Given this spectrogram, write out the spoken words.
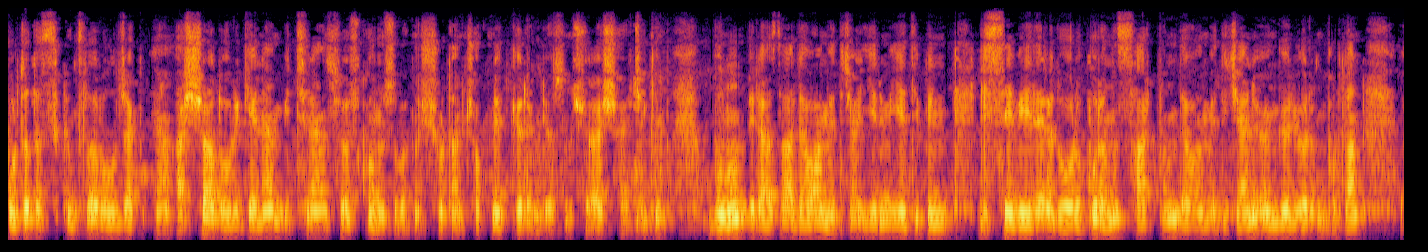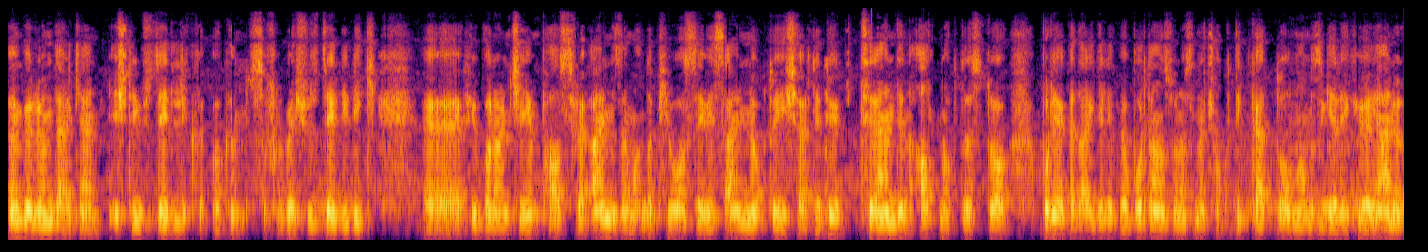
burada da sıkıntılar olacak. Yani aşağı doğru gelen bir tren söz konusu. Bakın şuradan çok net görebiliyorsunuz. Şöyle aşağı çekeyim. Bunun biraz daha devam edeceği 27 bin seviyelere doğru buranın sarkmanın devam edeceğini öngörüyorum. Buradan öngörüyorum derken işte %50'lik bakın 0.5 %50'lik e, Fibonacci Impulse ve aynı zamanda pivot seviyesi aynı nokta noktayı işaret ediyor trendin alt noktası da o. Buraya kadar gelip ve buradan sonrasında çok dikkatli olmamız gerekiyor. Yani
